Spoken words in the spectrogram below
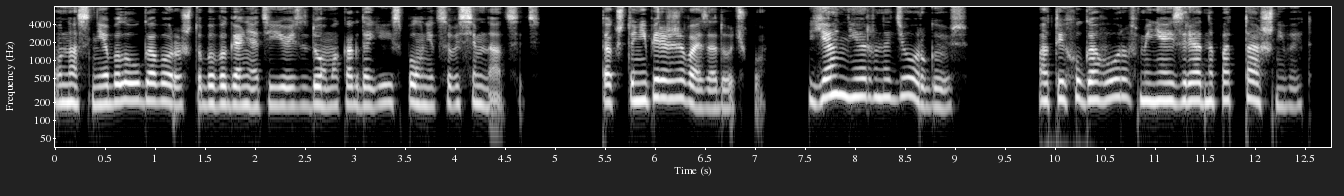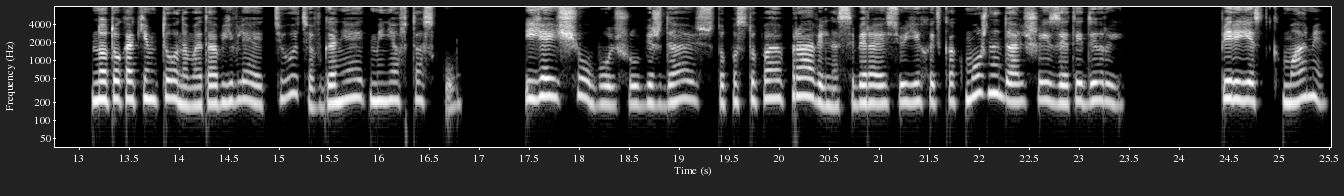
У нас не было уговора, чтобы выгонять ее из дома, когда ей исполнится восемнадцать. Так что не переживай за дочку. Я нервно дергаюсь. От их уговоров меня изрядно подташнивает. Но то, каким тоном это объявляет тетя, вгоняет меня в тоску. И я еще больше убеждаюсь, что поступаю правильно, собираясь уехать как можно дальше из этой дыры. Переезд к маме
